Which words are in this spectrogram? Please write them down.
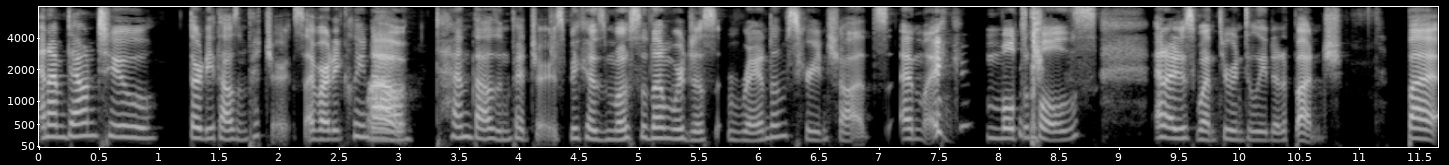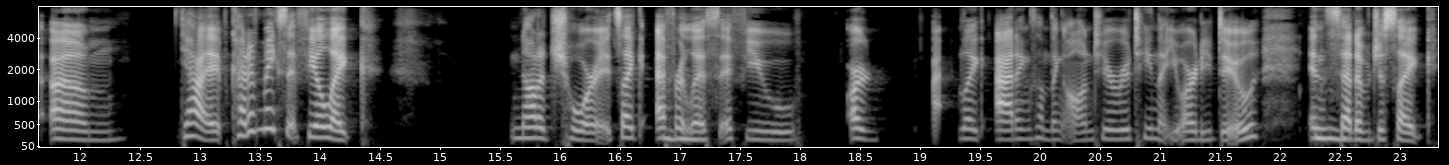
And I'm down to 30,000 pictures. I've already cleaned Wow. out 10,000 pictures because most of them were just random screenshots and like multiples and I just went through and deleted a bunch. But um yeah, it kind of makes it feel like not a chore. It's like effortless if you are like adding something onto your routine that you already do instead of just like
